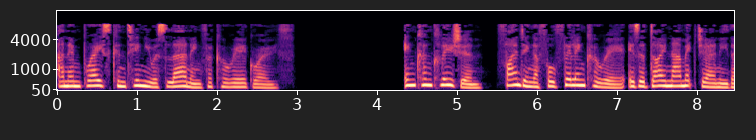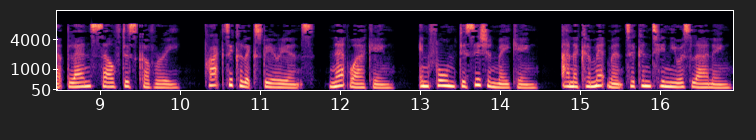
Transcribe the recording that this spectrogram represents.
and embrace continuous learning for career growth. In conclusion, finding a fulfilling career is a dynamic journey that blends self-discovery, practical experience, networking, informed decision-making, and a commitment to continuous learning.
